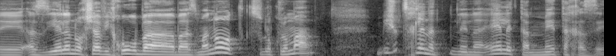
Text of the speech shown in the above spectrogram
אה, אז יהיה לנו עכשיו איחור בהזמנות? כלומר, מישהו צריך לנהל את המתח הזה.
